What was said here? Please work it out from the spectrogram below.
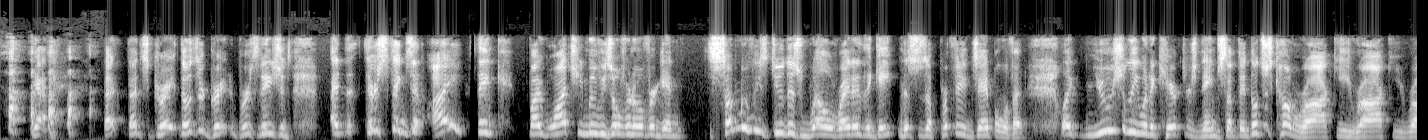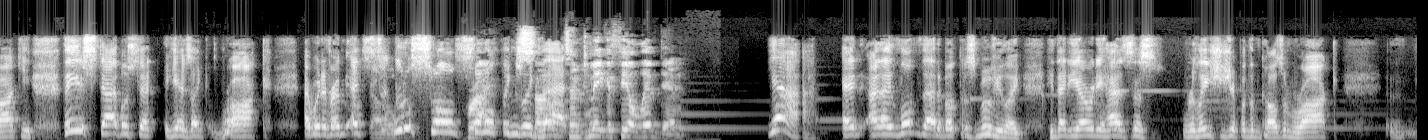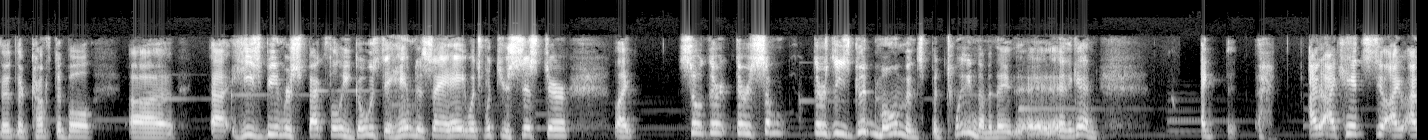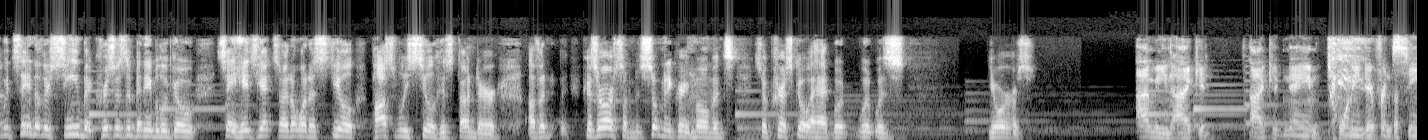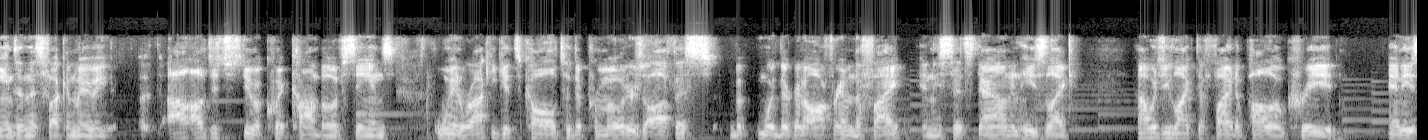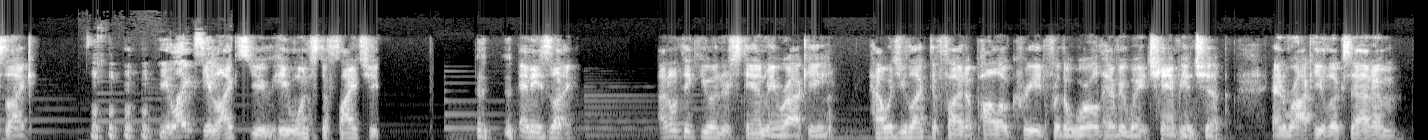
bird. yeah, that, that's great. Those are great impersonations. And th- there's things that I think by watching movies over and over again, some movies do this well right out of the gate, and this is a perfect example of it. Like usually when a character's named something, they'll just call him Rocky, Rocky, Rocky. They establish that he has like rock or whatever. I mean, it's Rocco. little small, subtle things like So- that. To, to make it feel lived in. Yeah, and and I love that about this movie, like that he already has this relationship with him, calls him Rock. They're, they're comfortable. Uh, uh, he's being respectful. He goes to him to say, "Hey, what's with your sister?" Like, so there there's some there's these good moments between them, and they and again, I. I, I can't steal. I, I would say another scene, but Chris hasn't been able to go say his yet, so I don't want to steal, possibly steal his thunder of it because there are some so many great moments. So Chris, go ahead. What what was yours? I mean, I could I could name 20 different scenes in this fucking movie. I'll, I'll just do a quick combo of scenes. When Rocky gets called to the promoter's office, but when they're going to offer him the fight, and he sits down and he's like, "How would you like to fight Apollo Creed?" And he's like, He likes you. "He you. likes you. He wants to fight you." and he's like, "I don't think you understand me, Rocky. How would you like to fight Apollo Creed for the World Heavyweight Championship?" And Rocky looks at him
